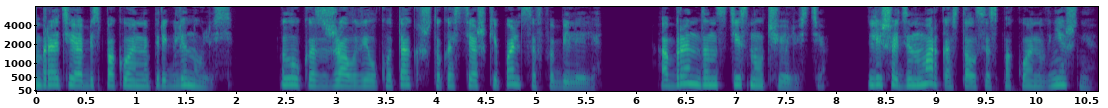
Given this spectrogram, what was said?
Братья обеспокоенно переглянулись. Лукас сжал вилку так, что костяшки пальцев побелели. А Брэндон стиснул челюсти. Лишь один Марк остался спокоен внешне,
